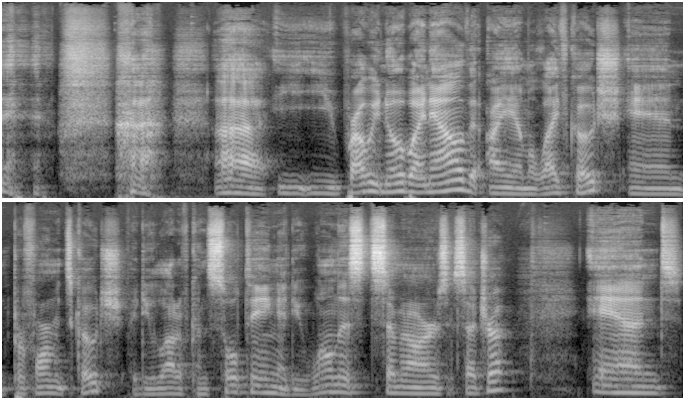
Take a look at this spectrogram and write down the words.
uh, you probably know by now that I am a life coach and performance coach. I do a lot of consulting, I do wellness seminars, etc. And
